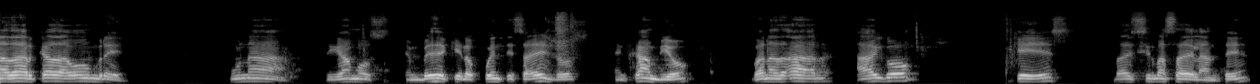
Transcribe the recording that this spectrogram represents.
a dar cada hombre una, digamos, en vez de que los cuentes a ellos, en cambio, van a dar algo que es va a decir más adelante,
